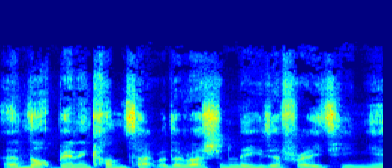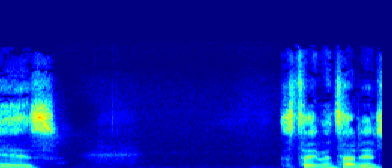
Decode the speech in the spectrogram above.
and had not been in contact with the Russian leader for 18 years. The statement added,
